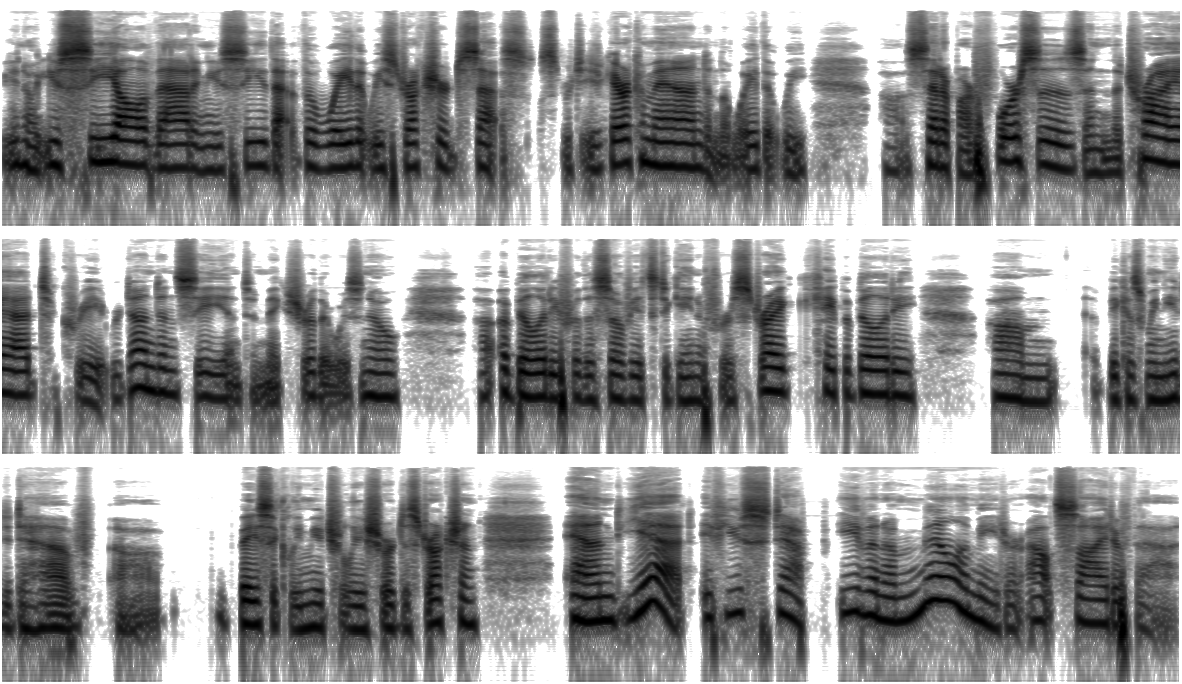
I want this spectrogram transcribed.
you know, you see all of that, and you see that the way that we structured Strategic Air Command and the way that we uh, set up our forces and the triad to create redundancy and to make sure there was no uh, ability for the Soviets to gain a first strike capability um, because we needed to have uh, basically mutually assured destruction. And yet, if you step even a millimeter outside of that,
